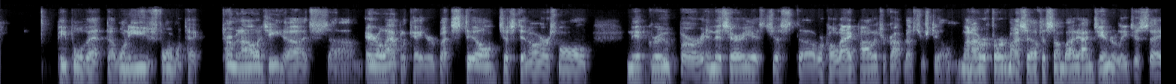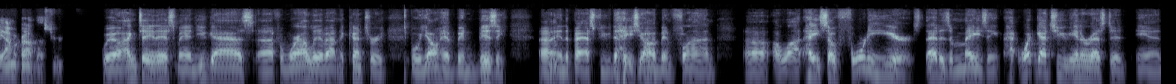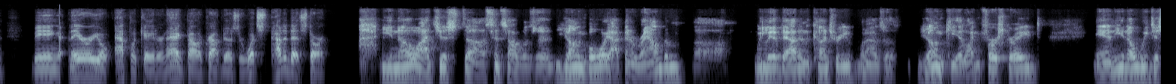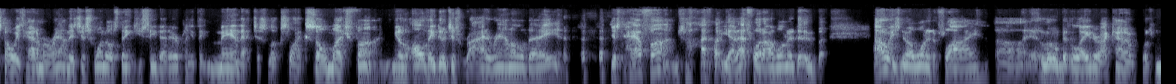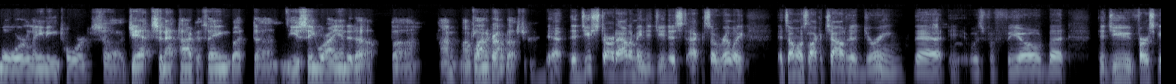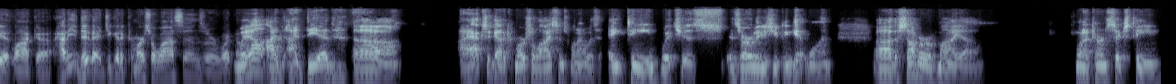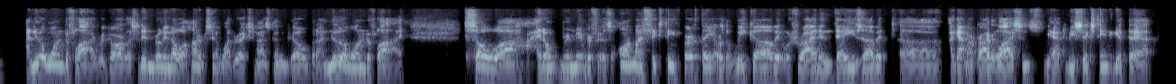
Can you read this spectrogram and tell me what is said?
people that uh, want to use formal tech terminology, uh, it's uh, aerial applicator, but still just in our small knit group or in this area, it's just uh, we're called ag pilots or crop dusters still. When I refer to myself as somebody, I generally just say I'm a crop duster. Well, I can tell you this, man. You guys, uh, from where I live out in the country, boy, y'all have been busy uh, in the past few days. Y'all have been flying uh, a lot. Hey, so 40 years, that is amazing. What got you interested in being an aerial applicator, an ag pilot, crop duster? What's how did that start? you know, I just uh, since I was a young boy, I've been around them. Uh, we lived out in the country when I was a young kid, like in first grade, and you know, we just always had them around. It's just one of those things. You see that airplane, you think, man, that just looks like so much fun. You know, all they do is just ride around all day and just have fun. So I thought, yeah, that's what I want to do. But I always knew I wanted to fly. Uh, a little bit later, I kind of was more leaning towards uh, jets and that type of thing. But uh, you see where I ended up. Uh, I'm, I'm flying a crop duster. Yeah. Did you start out? I mean, did you just uh, so really? It's almost like a childhood dream that was fulfilled. But did you first get like a? How do you do that? Did you get a commercial license or what? Well, I I did. Uh, I actually got a commercial license when I was 18, which is as early as you can get one. Uh, the summer of my, uh, when I turned 16, I knew I wanted to fly regardless. I didn't really know 100% what direction I was going to go, but I knew I wanted to fly. So uh, I don't remember if it was on my 16th birthday or the week of. It was right in days of it. Uh, I got my private license. You have to be 16 to get that.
